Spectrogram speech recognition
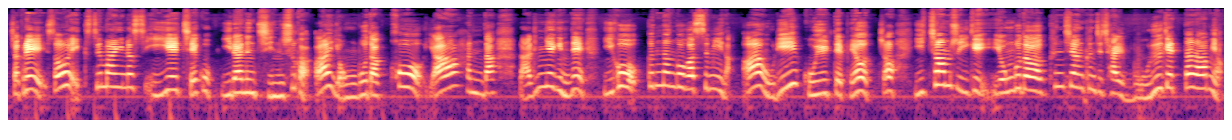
자, 그래서 x-2의 제곱이라는 진수가 0보다 커야 한다. 라는 얘기인데 이거 끝난 것 같습니다. 아, 우리 고1 때 배웠죠. 이차함수 이게 0보다 큰지 안 큰지 잘 모르겠다라면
